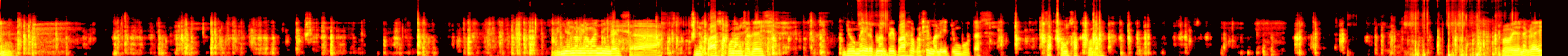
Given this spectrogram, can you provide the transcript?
Mm. Ganyan lang naman yung guys. Ah, pinapasok ko lang siya guys. Medyo mahirap lang ito ipasok kasi maliit yung butas. Saktong sakto lang. So, yan na guys.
